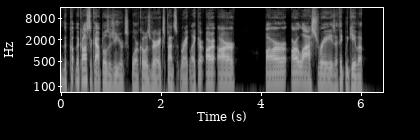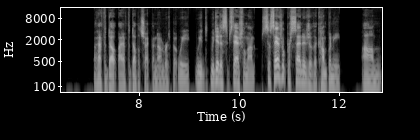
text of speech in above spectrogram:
the the cost of capital as a junior explorer co is very expensive, right? Like our our our our last raise, I think we gave up. I'd have to I have to double check the numbers, but we we we did a substantial amount, substantial percentage of the company um,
